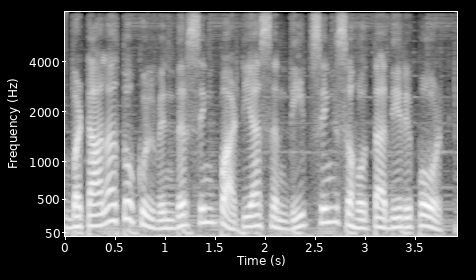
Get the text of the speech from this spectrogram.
ਬਟਾਲਾ ਤੋਂ ਕੁਲਵਿੰਦਰ ਸਿੰਘ ਭਾਟੀਆ, ਸੰਦੀਪ ਸਿੰਘ ਸਹੋਤਾ ਦੀ ਰਿਪੋਰਟ।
